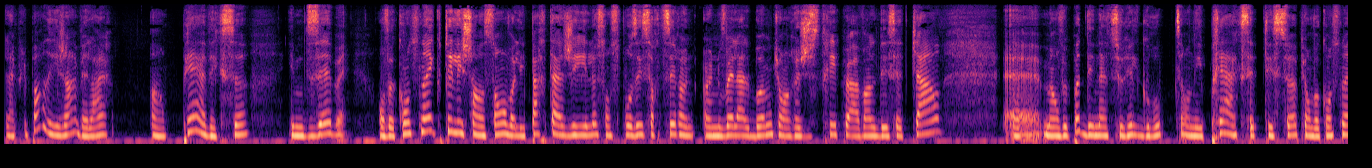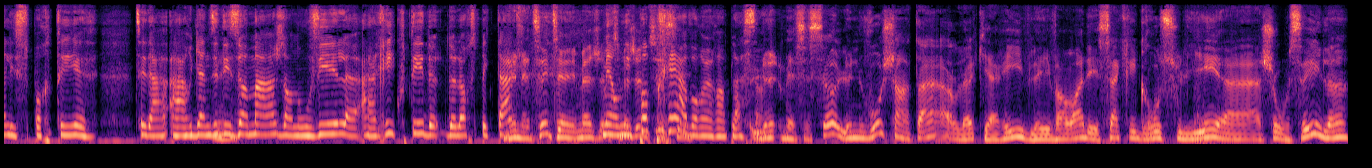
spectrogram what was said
la plupart des gens avaient l'air en paix avec ça. Ils me disaient, ben, on va continuer à écouter les chansons, on va les partager. Là, ils sont supposés sortir un, un nouvel album qu'ils ont enregistré peu avant le décès de Carl. Euh, mais on veut pas dénaturer le groupe. on est prêt à accepter ça, puis on va continuer à les supporter, euh, à, à, organiser des hommages dans nos villes, à réécouter de, de leurs spectacles. Mais, mais on n'est pas prêt à avoir un remplaçant. mais c'est ça, le nouveau chanteur là, qui arrive, là, il va avoir des sacrés gros souliers à, chausser. Là.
